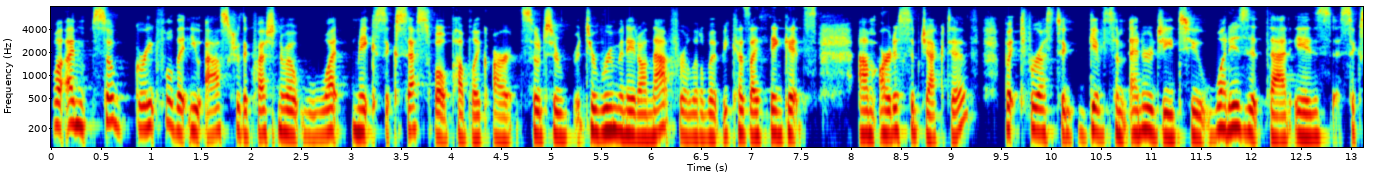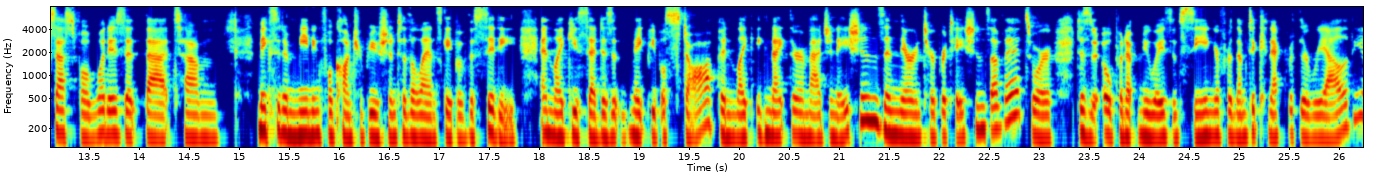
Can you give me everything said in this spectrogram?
Well, I'm so grateful that you asked her the question about what makes successful public art. So to to ruminate on that for a little bit, because I think it's um, art is subjective, but for us to give some energy to what is it that is successful, what is it that um, makes it a meaningful contribution to the landscape of the city, and like you said, does it make people stop and like ignite their imaginations and their interpretations of it, or does it open up new ways of seeing, or for them to connect with their reality?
